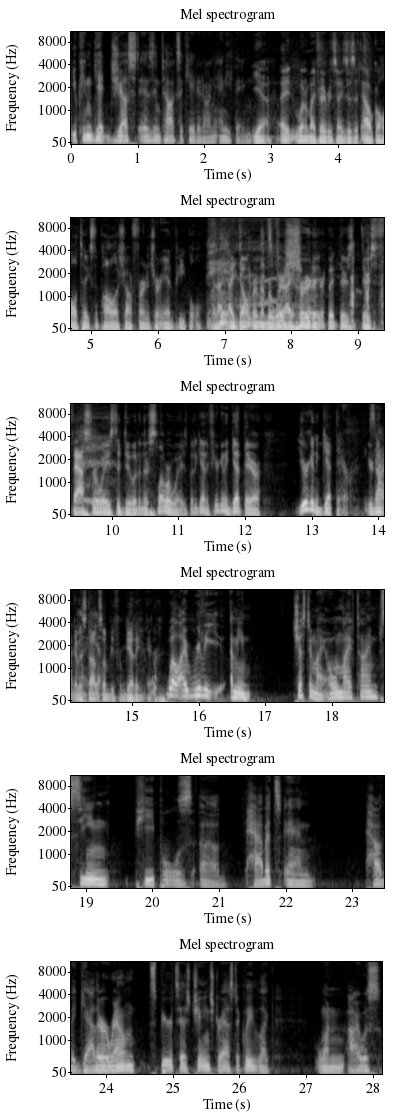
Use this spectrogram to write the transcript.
you can get just as intoxicated on anything. Yeah, I, one of my favorite things is that alcohol takes the polish off furniture and people. And I, I don't remember where I heard it, but there's there's faster ways to do it and there's slower ways. But again, if you're going to get there, you're going to get there. You're not going to stop yeah. somebody from getting there. Well, I really, I mean, just in my own lifetime, seeing people's uh, habits and how they gather around spirits has changed drastically. Like when I was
